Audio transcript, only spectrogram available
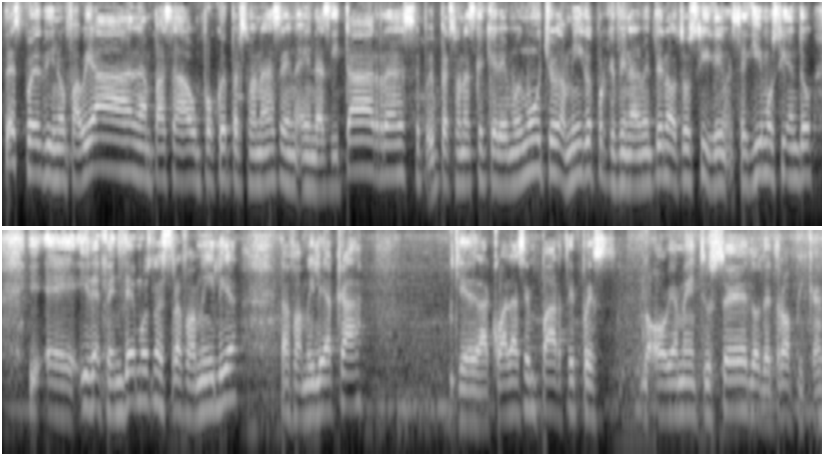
Después vino Fabián, han pasado un poco de personas en, en las guitarras, personas que queremos mucho, amigos, porque finalmente nosotros seguimos siendo eh, y defendemos nuestra familia, la familia acá que de la cual hacen parte, pues obviamente ustedes, los de Tropical.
